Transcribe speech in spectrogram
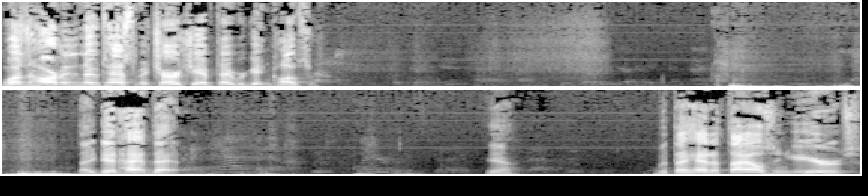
wasn't hardly the New Testament church yet, but they were getting closer. They did have that. Yeah. But they had a thousand years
